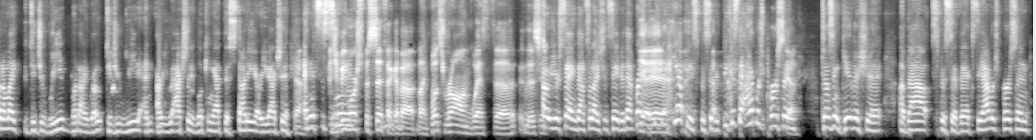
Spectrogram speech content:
But I'm like, did you read what I wrote? Did you read? And are you actually looking at this study? Are you actually, yeah. and it's the Could same. you be more specific about like what's wrong with the, this? Oh, you're saying that's what I should say to them. Right. Yeah, yeah, yeah. can't be specific because the average person yeah. doesn't give a shit about specifics. The average person,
